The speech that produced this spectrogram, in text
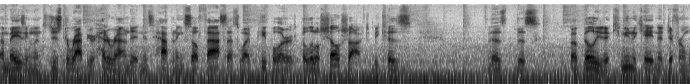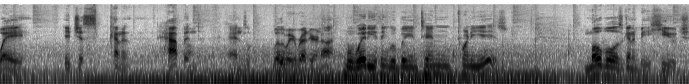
amazing just to wrap your head around it, and it's happening so fast. That's why people are a little shell shocked because there's this ability to communicate in a different way. It just kind of happened, and whether we're ready or not, Well, where do you think we'll be in 10, 20 years? mobile is going to be huge.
